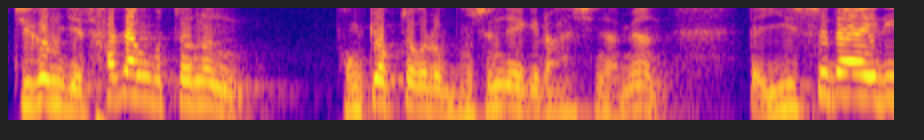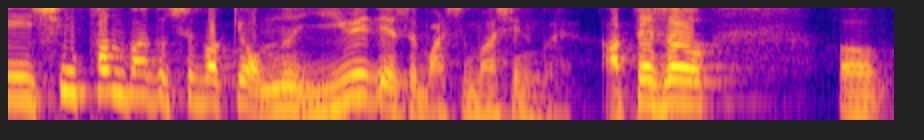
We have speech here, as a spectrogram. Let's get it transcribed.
지금 이제 사장부터는 본격적으로 무슨 얘기를 하시냐면 그러니까 이스라엘이 심판받을 수밖에 없는 이유에 대해서 말씀하시는 거예요. 앞에서 어,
